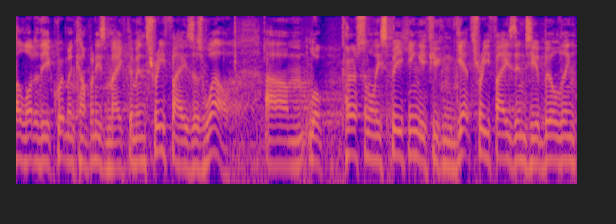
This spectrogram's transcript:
a lot of the equipment companies make them in three phase as well. Um, look, personally speaking, if you can get three phase into your building,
